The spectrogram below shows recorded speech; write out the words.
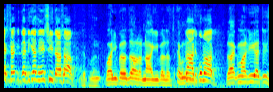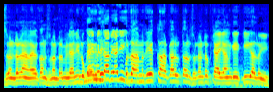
ਐਸਟ ਗੱਡੀਆਂ ਗਏ ਸ਼ਹੀਦਾਂ ਸਾਹਿਬ। ਭਾਜੀ ਪਹਿਲਾਂ ਤੁਹਾਡਾ ਨਾਂ ਕੀ ਪਹਿਲਾਂ ਇੱਕ ਮਿੰਟ। ਰਾਜਕੁਮਾਰ। ਰਾਜਕੁਮਾਰ ਜੀ ਅੱਜ ਤੁਸੀਂ ਸਿਲੰਡਰ ਲੈਣ ਆਏ ਹੋ, ਤੁਹਾਨੂੰ ਸਿਲੰਡਰ ਮਿਲਿਆ ਨਹੀਂ? ਲੋਕਾਂ ਨਹੀਂ ਨੇ ਮਿਲਦਾ ਪਿਆ ਜੀ। ਪ੍ਰਧਾਨ ਮੰਤਰੀ ਘਰ ਘਰ ਤੁਹਾਨੂੰ ਸਿਲੰਡਰ ਪਹੁੰਚਾਏ ਜਾਣਗੇ ਕੀ ਗੱਲ ਹੋਈ?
